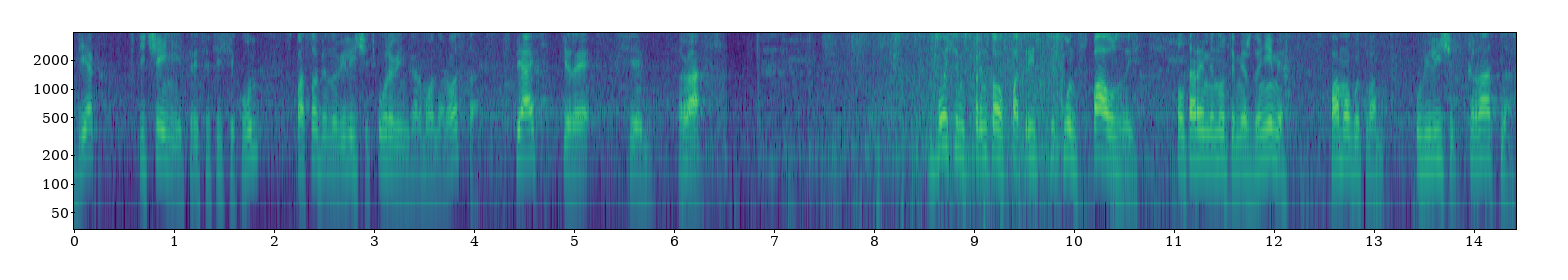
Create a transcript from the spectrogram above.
бег в течение 30 секунд способен увеличить уровень гормона роста в 5-7 раз. 8 спринтов по 30 секунд с паузой, полторы минуты между ними помогут вам увеличить кратно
